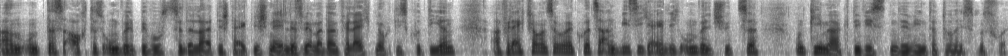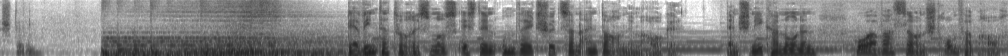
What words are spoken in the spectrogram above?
ähm, und dass auch das Umweltbewusstsein der Leute steigt. Wie schnell, das werden wir dann vielleicht noch diskutieren. Aber vielleicht schauen wir uns mal kurz an, wie sich eigentlich Umweltschützer und Klima Klimaaktivisten den Wintertourismus vorstellen. Der Wintertourismus ist den Umweltschützern ein Dorn im Auge. Denn Schneekanonen, hoher Wasser- und Stromverbrauch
